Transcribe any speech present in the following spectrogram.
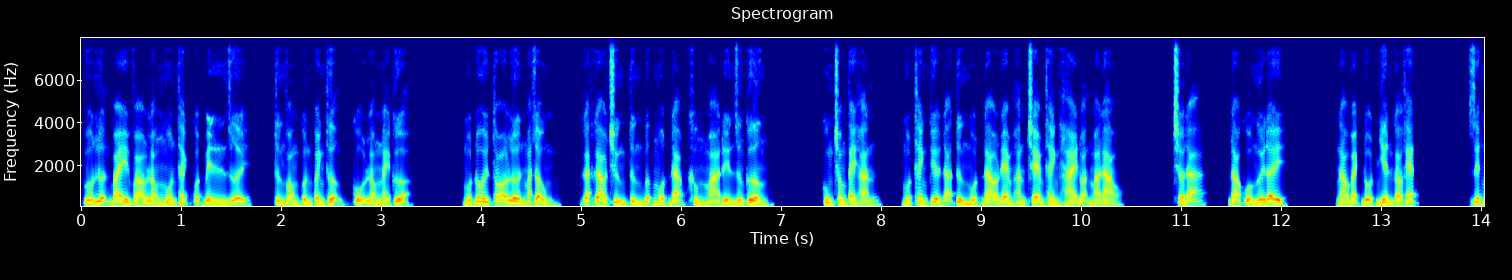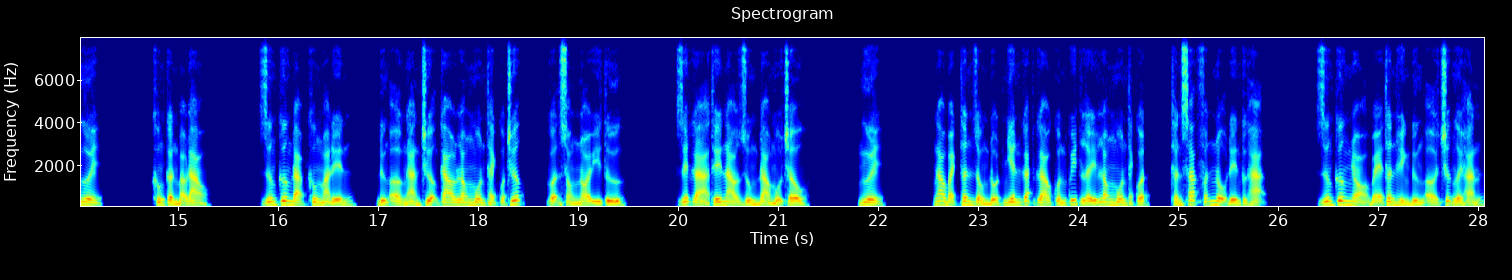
vốn lượn bay vào long môn thạch quật bên dưới, từng vòng quấn quanh thượng cổ long này cửa. Một đôi to lớn mắt rồng, gắt gao chừng từng bước một đạp không mà đến dương cương. Cùng trong tay hắn, một thanh kia đã từng một đao đem hắn chém thành hai đoạn ma đao. Chờ đã, đao của ngươi đây. Ngao bạch đột nhiên gào thét. Giết ngươi. Không cần bảo đao. Dương cương đạp không mà đến, đứng ở ngàn trượng cao long môn thạch quật trước, gợn sóng nói ý tứ. Giết gà thế nào dùng đao mổ trâu? Ngươi. Ngao bạch thân rồng đột nhiên gắt gao quấn quít lấy long môn thạch quật, thần sắc phẫn nộ đến cực hạn. Dương cương nhỏ bé thân hình đứng ở trước người hắn,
